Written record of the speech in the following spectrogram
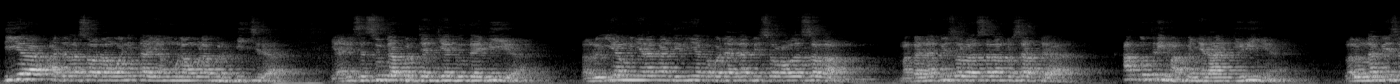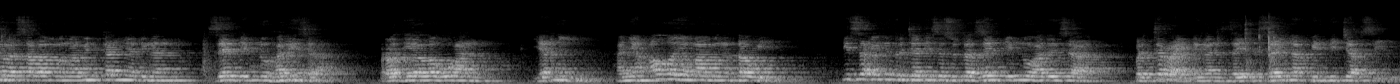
Dia adalah seorang wanita yang mula-mula berhijrah, yakni sesudah perjanjian Hudaybiyah. Lalu ia menyerahkan dirinya kepada Nabi SAW. Maka Nabi SAW bersabda, Aku terima penyerahan dirinya. Lalu Nabi SAW mengawinkannya dengan Zaid bin Haritha radhiyallahu an, yakni hanya Allah yang Maha mengetahui. Kisah ini terjadi sesudah Zaid ibnu Haritha bercerai dengan Zai- Zainab binti Jahsi.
